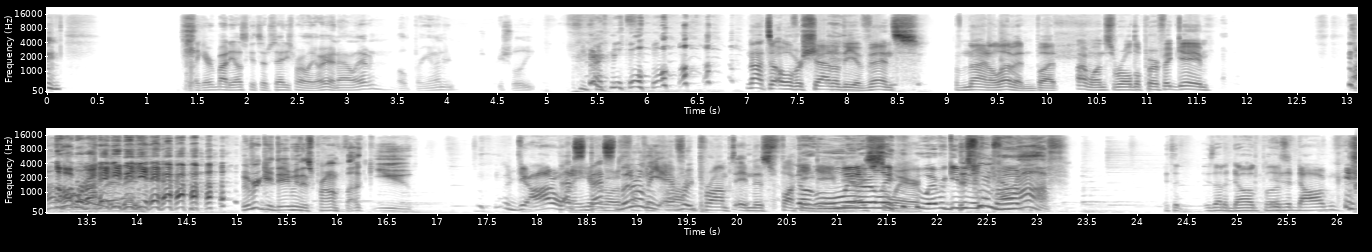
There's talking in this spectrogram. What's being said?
Hmm. like everybody else gets upset, he's probably like, oh yeah, 9/11, bowl 300, it's pretty sweet. Not to overshadow the events of 9/11, but I once rolled a perfect game. All right, oh, yeah. Whoever gave me this prompt, fuck you. Dude, I don't want That's hear that's about literally fucking every prompt. prompt in this fucking No, game, dude, I literally, swear. whoever gave me This this prompt, rough. it's a, is that a dog pug? Is a dog. Is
